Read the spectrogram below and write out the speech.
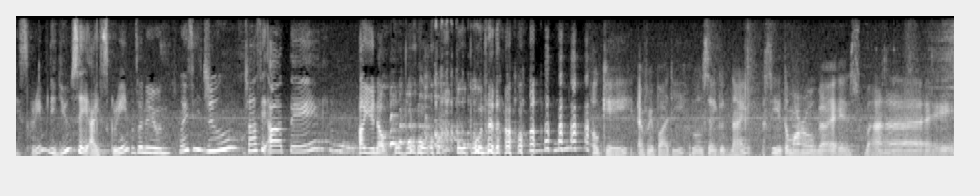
Ice cream? Did you say ice cream? Saan na yun? Ay, si Ju! Tsaka si ate. Ayun na, pupo. Pupo na daw. okay, everybody. We'll say goodnight. See you tomorrow, guys. Bye!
